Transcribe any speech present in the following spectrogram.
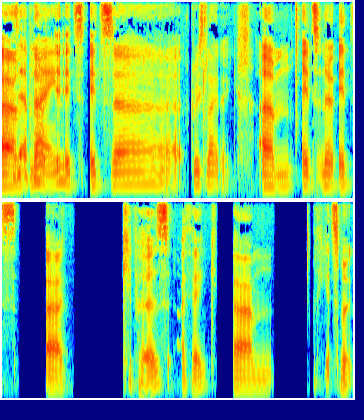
Um, Is it a no, plane? it's it's uh, grease lightning. Um, it's no, it's uh, kippers. I think. Um, I think it's smoked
